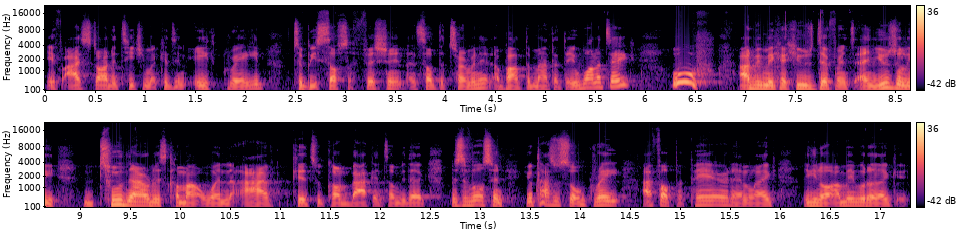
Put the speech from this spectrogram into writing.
if I started teaching my kids in eighth grade to be self sufficient and self determinant about the math that they want to take, ooh, I'd be making a huge difference. And usually, two narratives come out when I have kids who come back and tell me, they're like, Mr. Vilson, your class was so great. I felt prepared and like, you know, I'm able to like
